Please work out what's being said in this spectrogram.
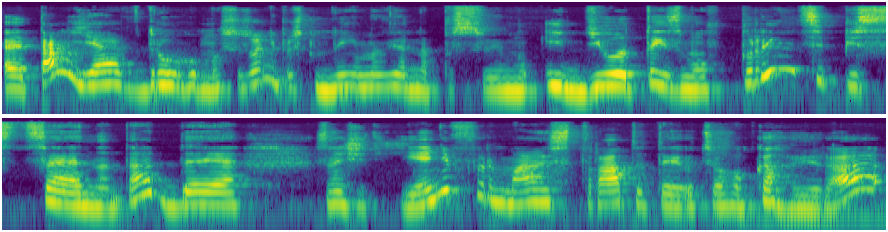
Е, Там є в другому сезоні просто неймовірна по своєму ідіотизму, в принципі, сцена, да, де значить, Єніфер має стратити оцього Кагира,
